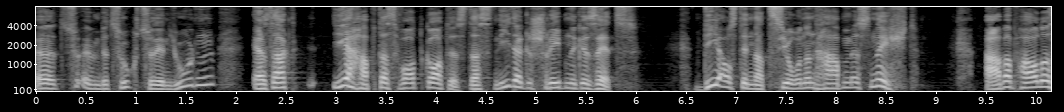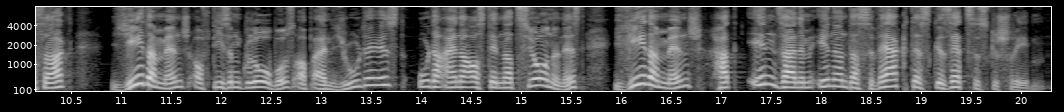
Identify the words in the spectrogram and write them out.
äh, zu, in Bezug zu den Juden, er sagt, ihr habt das Wort Gottes, das niedergeschriebene Gesetz. Die aus den Nationen haben es nicht. Aber Paulus sagt, jeder Mensch auf diesem Globus, ob ein Jude ist oder einer aus den Nationen ist, jeder Mensch hat in seinem Innern das Werk des Gesetzes geschrieben.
